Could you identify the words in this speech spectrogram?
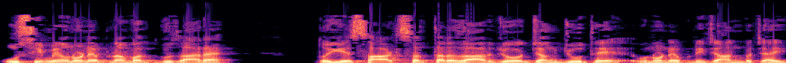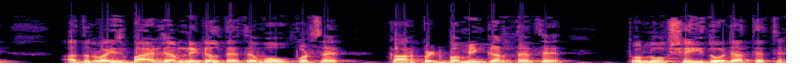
اسی میں انہوں نے اپنا وقت گزارا ہے۔ تو یہ ساٹھ ستر ہزار جو جنگجو تھے، انہوں نے اپنی جان بچائی۔ ادروائز باہر جب نکلتے تھے، وہ اوپر سے کارپیٹ بمنگ کرتے تھے، تو لوگ شہید ہو جاتے تھے۔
